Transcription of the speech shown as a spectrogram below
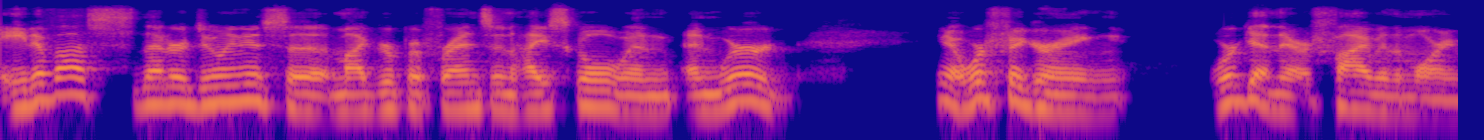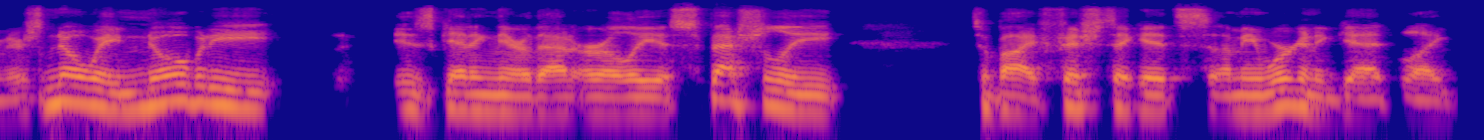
eight of us that are doing this uh, my group of friends in high school and and we're you know we're figuring we're getting there at five in the morning. There's no way nobody is getting there that early especially to buy Phish tickets. I mean we're going to get like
